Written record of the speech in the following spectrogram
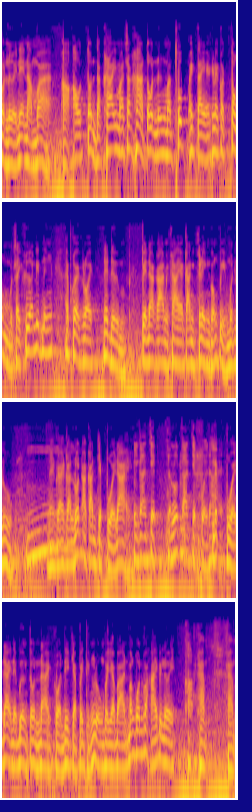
ก็เลยแนะนำว่าเอาเอาต้นตะไคร้มาสักห้าต้นหนึ่งมาทุบให้แตกแล้วก็ต้มใส่เกลือนิดนึง ให้เพื่อกรอยได้ดื่ม เป็นอาการคลายอาการเกร็งของปีกมดลูกอืมในการลดอาการเจ็บป่วยได้ เป็นการเจ็บจะลดการเจ็บป่วยได้และป่วยได้ในเบื้องต้นได้ก่อนที่จะไปถึงโรงพยาบาล บางคนก็หายไปเลยครับครับครับ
